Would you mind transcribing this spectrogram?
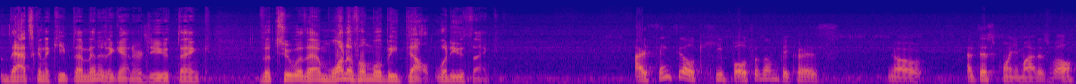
that's going to keep them in it again, or do you think the two of them, one of them will be dealt? What do you think? I think they'll keep both of them because, you know, at this point you might as well.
